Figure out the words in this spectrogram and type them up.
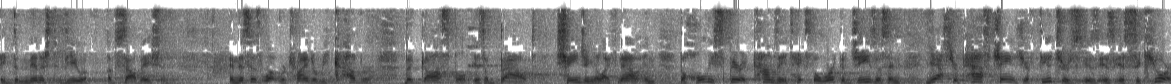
a diminished view of, of salvation. And this is what we're trying to recover. The gospel is about changing your life now. And the Holy Spirit comes and He takes the work of Jesus. And yes, your past changed, your future is, is, is secure.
